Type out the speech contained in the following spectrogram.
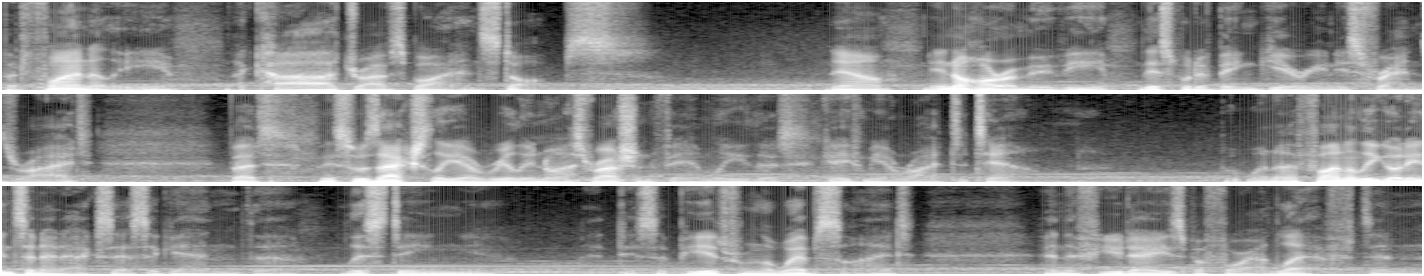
but finally, a car drives by and stops. Now, in a horror movie, this would have been Geary and his friends, right? But this was actually a really nice Russian family that gave me a ride to town. But when I finally got internet access again, the listing had disappeared from the website, and the few days before I left, and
